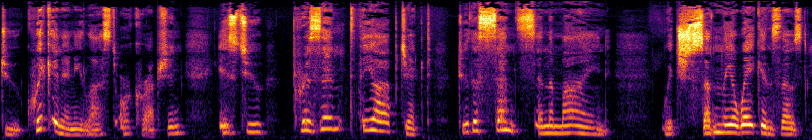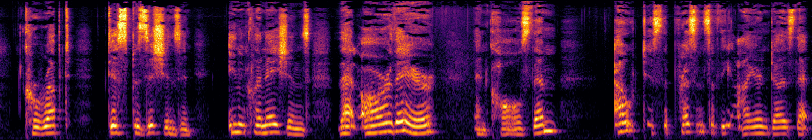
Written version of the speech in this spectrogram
to quicken any lust or corruption is to present the object to the sense and the mind, which suddenly awakens those corrupt dispositions and inclinations that are there and calls them out as the presence of the iron does that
